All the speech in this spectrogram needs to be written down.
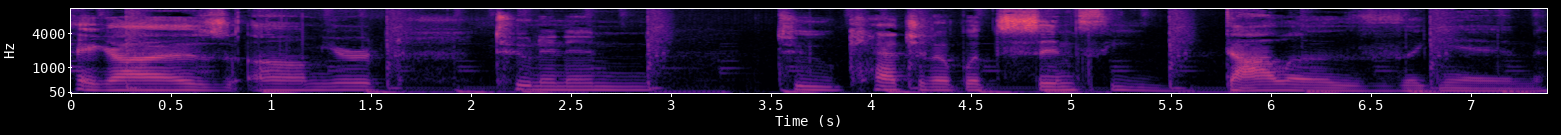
Hey guys, um, you're tuning in to catching up with Cincy Dollars again.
